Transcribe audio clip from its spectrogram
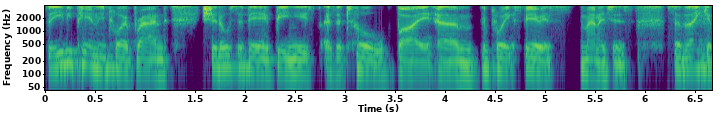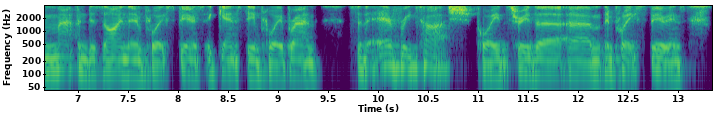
the EVP and the employer brand should also be being used as a tool by um, employee experience managers so they can map and design their employee experience against the employer brand so that every touch point through the um, employee experience,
